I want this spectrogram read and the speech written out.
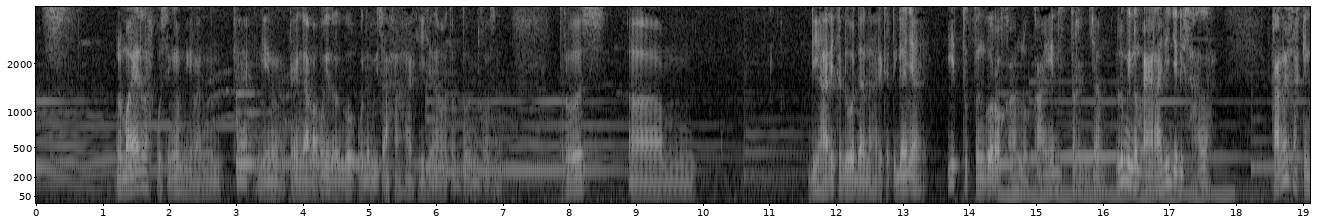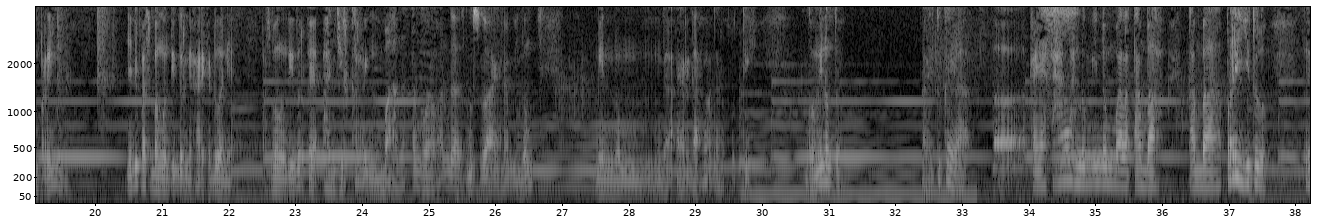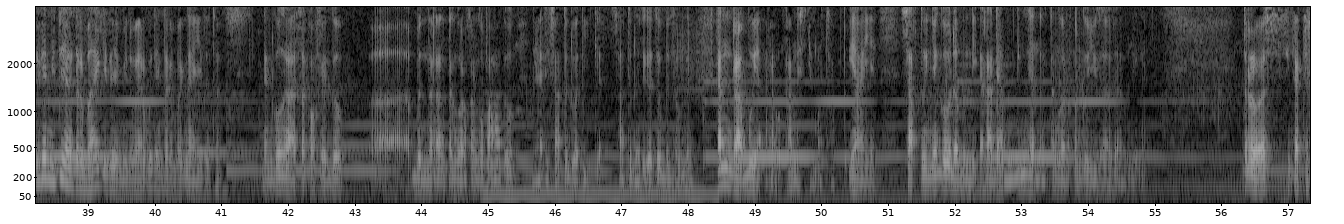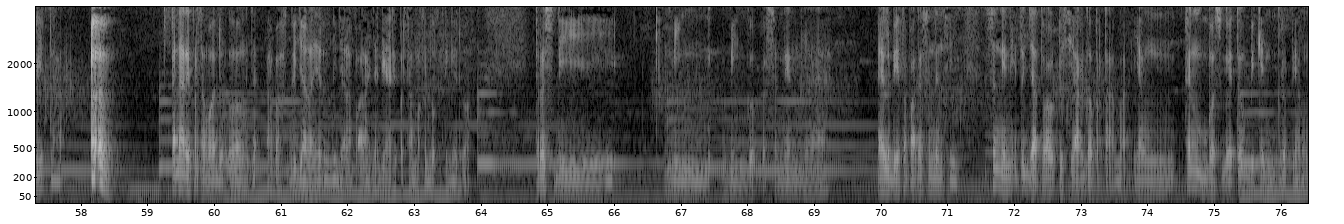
lumayan lah pusingnya menghilang kayak ngilang kayak nggak apa-apa gitu gue udah bisa hahaha sama temen-temen kosan. Terus um, di hari kedua dan hari ketiganya itu tenggorokan lu kayak diterjang lu minum air aja jadi salah. Karena saking perihnya jadi pas bangun tidur nih hari kedua nih ya, pas bangun tidur kayak anjir kering banget tenggorokan gue terus gue akhirnya minum minum nggak air galon air putih gue minum tuh. Nah itu kayak uh, kayak salah lu minum malah tambah tambah perih gitu loh. Tapi kan itu yang terbaik gitu ya minum air putih yang terbaik. Nah itu tuh. Dan gue ngerasa covid gue uh, beneran tenggorokan gue parah tuh di hari satu dua tiga. Satu dua tiga tuh bener-bener. Kan rabu ya rabu kamis jumat sabtu. Ya iya. Sabtunya gue udah mending rada mendingan lah tenggorokan gue juga udah mendingan. Terus singkat cerita kan hari pertama doang apa gejalanya tuh gejala parahnya di hari pertama kedua ketiga doang. Terus di ming minggu ke senin ya eh lebih tepatnya senin sih. Senin itu jadwal PCR gue pertama. Yang kan bos gue itu bikin grup yang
